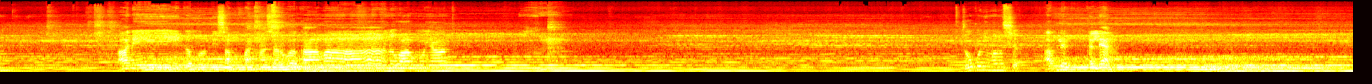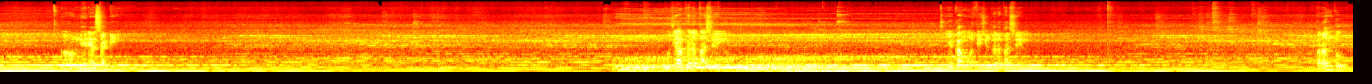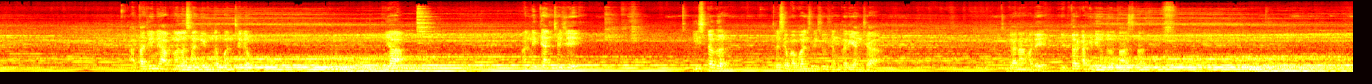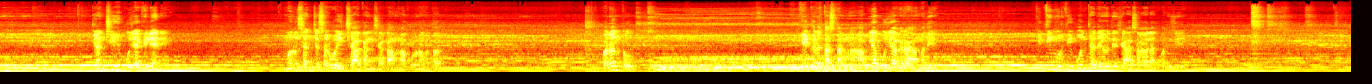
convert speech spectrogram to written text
अनेक मूर्ती संपन्न सर्व कामान वाप्नुयात् कोणी मनुष्य आपले कल्याण करून घेण्यासाठी पूजा करत असेल. एका मूर्तीची करत असेल. परंतु माताजीने आपल्याला आपणाला सांगितलं पंचदेव या. आणि त्यांचे जे इष्टगण जसे भगवान श्री शिवशंकर यांच्या गणामध्ये इतर काही देवदेवता असतात त्यांची ही पूजा केल्याने मनुष्यांच्या सर्व इच्छा आकांक्षा कामना पूर्ण होतात. परंतु करत असताना आपल्या पूजा ग्रहामध्ये किती मूर्ती कोणत्या देवतेच्या असाव्याला पाहिजे?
